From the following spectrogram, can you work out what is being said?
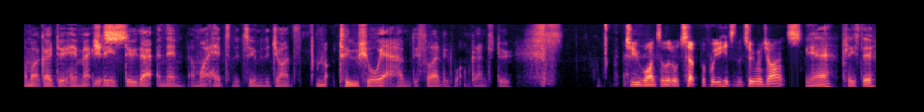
I might go do him actually Yes. do that, and then I might head to the Tomb of the Giants. I'm not too sure yet. I haven't decided what I'm going to do. Do you want a little tip before you head to the Tomb of Giants? Yeah, please do.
